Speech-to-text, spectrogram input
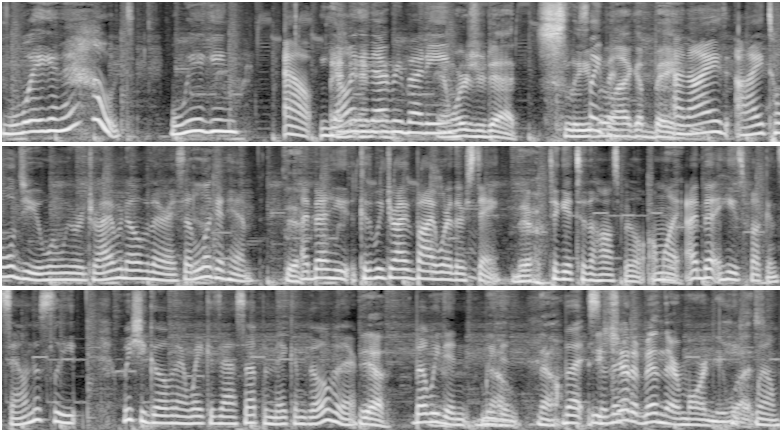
wigging out, wigging out, yelling And- and- at everybody. And, where's your dad? Sleeping, sleeping like a baby. And I, I told you when we were driving over there, I said, "Look at him. Yeah. I bet he, because we drive by where they're staying yeah. to get to the hospital. I'm like, I bet he's fucking sound asleep. We should go over there and wake his ass up and make him go over there. Yeah. But we didn't. We no, didn't. No. But he so then- should have been there more than he, was. well,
